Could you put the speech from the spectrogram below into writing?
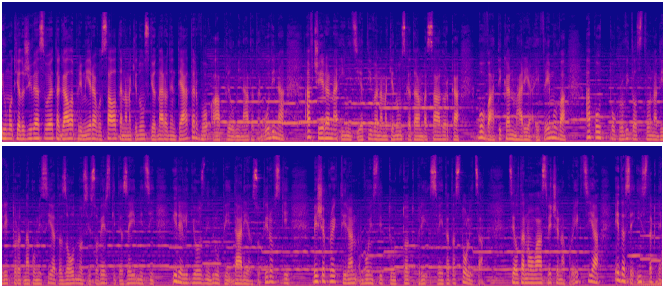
Филмот ја доживеа својата гала премиера во салата на Македонскиот народен театар во април минатата година, а вчера на иницијатива на македонската амбасадорка во Ватикан Марија Ефремова, а под покровителство на директорот на Комисијата за односи со верските заедници и религиозни групи Даријан Сотировски, беше проектиран во Институтот при Светата столица. Целта на оваа свечена проекција е да се истакне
